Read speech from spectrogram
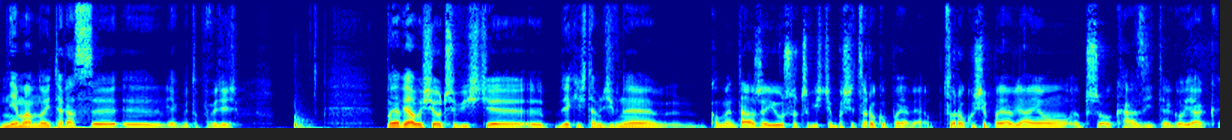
nie mam. No i teraz, e, jakby to powiedzieć, Pojawiały się oczywiście y, jakieś tam dziwne komentarze już oczywiście, bo się co roku pojawiają. Co roku się pojawiają przy okazji tego, jak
